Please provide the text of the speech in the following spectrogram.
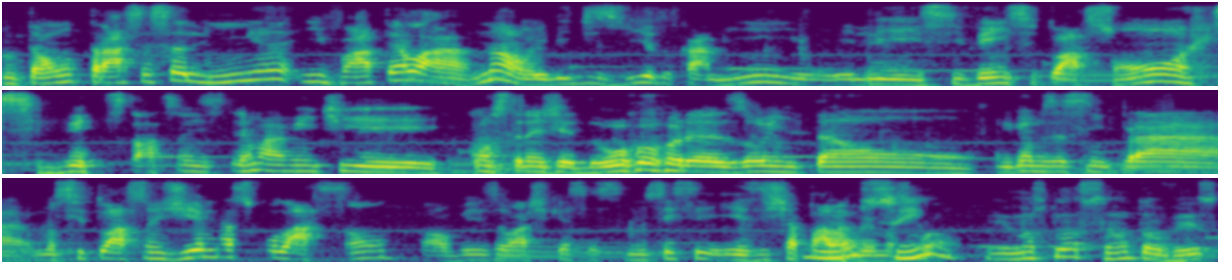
então traça essa linha e vá até lá. Não, ele desvia do caminho, ele se vê em situações, se vê em situações extremamente constrangedoras, ou então, digamos assim, para umas situações de emasculação Talvez eu acho que essas. Não sei se existe a palavra. Não, sim, emasculação, talvez.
